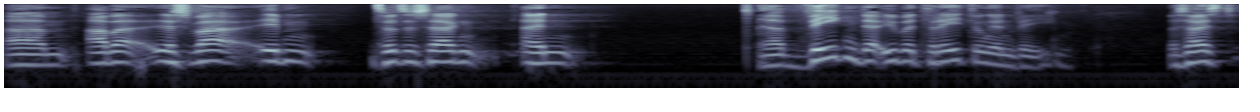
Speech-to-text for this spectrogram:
Ähm, aber es war eben sozusagen ein äh, wegen der Übertretungen wegen. Das heißt,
